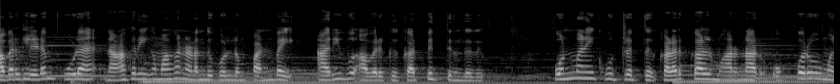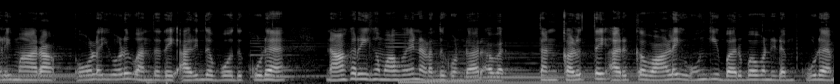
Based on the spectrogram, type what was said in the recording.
அவர்களிடம் கூட நாகரிகமாக நடந்து கொள்ளும் பண்பை அறிவு அவருக்கு கற்பித்திருந்தது. பொன்மனை கூற்றத்து கடற்கால் மாறனார். ஒப்புரவு மலிமாறா ஓலையோடு வந்ததை அறிந்தபோது கூட நாகரிகமாகவே நடந்து கொண்டார் அவர். தன் கழுத்தை அறுக்க வாளை ஓங்கி வருபவனிடம் கூட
